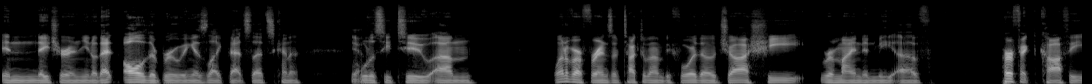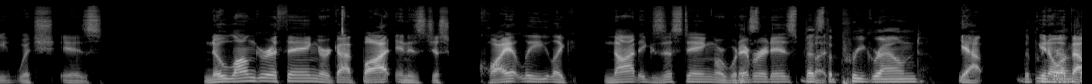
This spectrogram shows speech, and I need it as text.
in nature and you know that all of their brewing is like that. So that's kind of Yeah. cool to see too. Um, one of our friends I've talked about him before though, Josh, he reminded me of Perfect Coffee, which is no longer a thing or got bought and is just quietly like not existing or whatever it is. That's but the pre-ground. yeah, The you know pre-ground about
